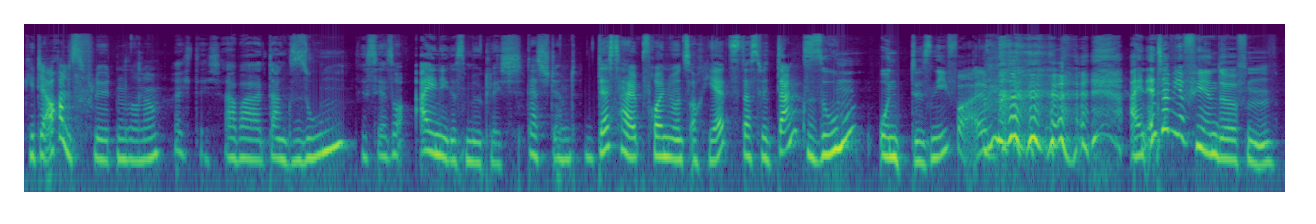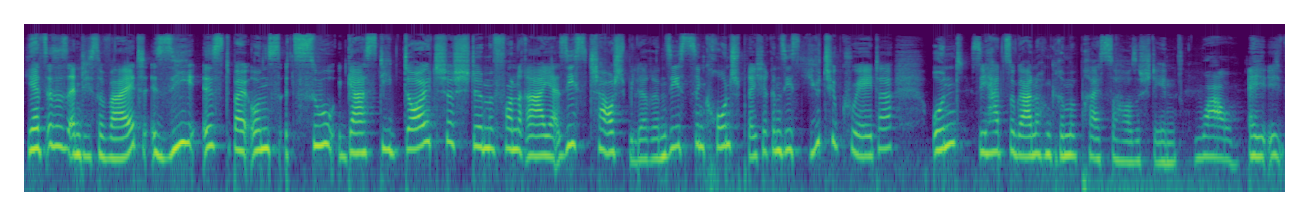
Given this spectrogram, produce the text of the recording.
geht ja auch alles flöten, so, ne? Richtig. Aber dank Zoom ist ja so einiges möglich. Das stimmt. Deshalb freuen wir uns auch jetzt, dass wir dank Zoom und Disney vor allem ein Interview führen dürfen. Jetzt ist es endlich soweit. Sie ist bei uns zu Gast, die deutsche Stimme von Raya. Sie ist Schauspielerin, sie ist Synchronsprecherin, sie ist YouTube-Creator und sie hat sogar noch einen Grimme-Preis zu Hause stehen. Wow. Ich, ich-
